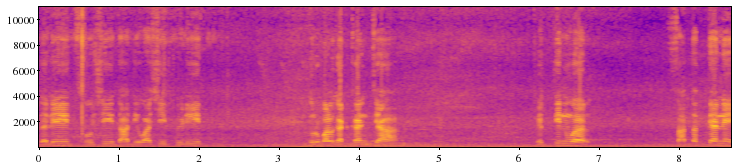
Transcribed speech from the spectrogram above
दलित शोषित आदिवासी पीडित दुर्बल घटकांच्या व्यक्तींवर सातत्याने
